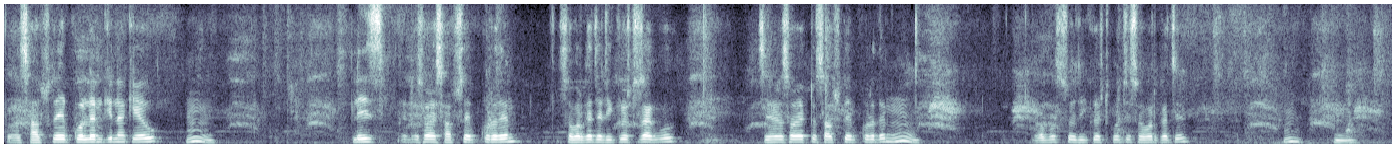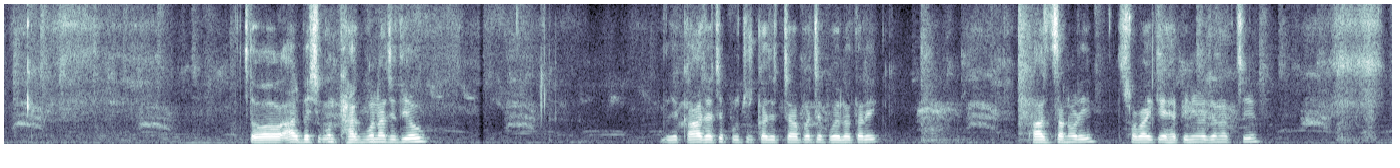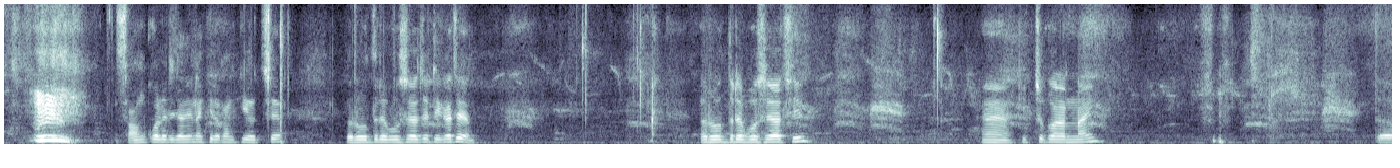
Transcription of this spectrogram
তো সাবস্ক্রাইব করলেন কি না কেউ, হুম। প্লিজ একটু সবাই সাবস্ক্রাইব করে দেন। সবার কাছে রিকোয়েস্ট রাখব। চ্যানেলটা সবাই একটু সাবস্ক্রাইব করে দেন, হুম। অবশ্যই রিকোয়েস্ট করছি সবার কাছে। তো আর বেশিক্ষণ থাকব না যদিও। যে কাজ আছে, প্রচুর কাজের চাপ আছে পয়লা তারিখ ফার্স্ট জানুয়ারি। সবাইকে হ্যাপি নিউ ইয়ার জানাচ্ছি। সাউন্ড কোয়ালিটি জানি না কীরকম কী হচ্ছে। রৌদ্রে বসে আছে, ঠিক আছে? রৌদ্রে বসে আছি। হ্যাঁ কিচ্ছু করার নাই। তো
